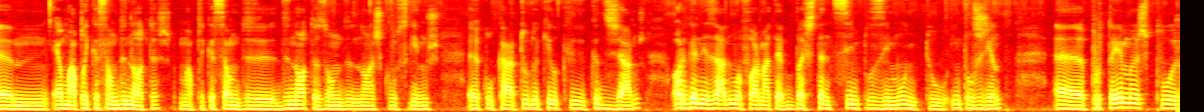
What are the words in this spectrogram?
um, é uma aplicação de notas, uma aplicação de, de notas onde nós conseguimos uh, colocar tudo aquilo que, que desejarmos, organizado de uma forma até bastante simples e muito inteligente Uh, por temas, por,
